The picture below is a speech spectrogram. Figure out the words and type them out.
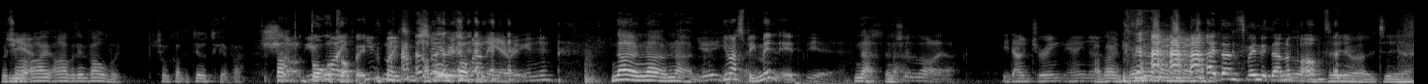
which Yeah. I, I, I was involved with. So we got the deal together. Shut- Bought a you've, copy. made, you've made some bought a serious copy. money, Eric, haven't you? No, no, no. no. You must be minted. Yeah. No, no. Such no. a liar. You don't drink, ain't no. I don't drink. I don't spend it down the Oh pub. dear, oh dear.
